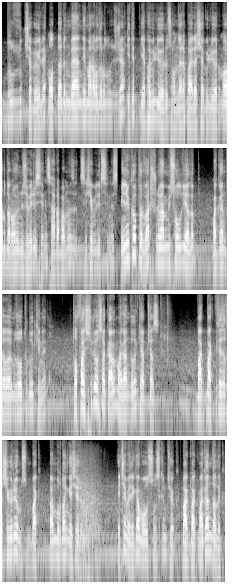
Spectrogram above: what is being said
buldukça böyle modların beğendiğim arabalar olunca gidip yapabiliyoruz. Onları paylaşabiliyorum. Oradan oyunuzu verirseniz arabamı seçebilirsiniz. Mini Cooper var. Şunu ben bir sollayalım. Magandalığımıza oturduk yine. Tofaş sürüyorsak abi magandalık yapacağız. Bak bak vites atışı görüyor musun? Bak ben buradan geçerim. Geçemedik ama olsun sıkıntı yok. Bak bak magandalık.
